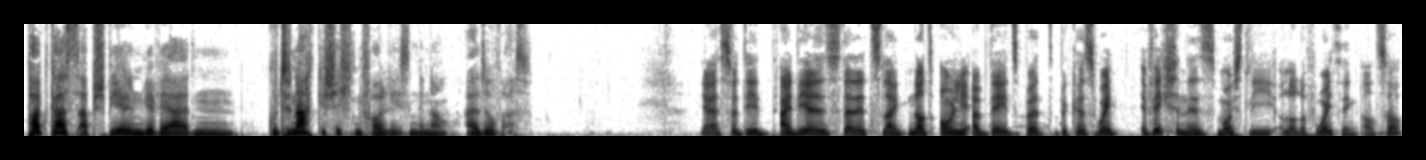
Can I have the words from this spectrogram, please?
Podcasts abspielen, wir werden gute Nachtgeschichten vorlesen, genau, also was. Yeah, so the idea is that it's like not only updates, but because wait eviction is mostly a lot of waiting also.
